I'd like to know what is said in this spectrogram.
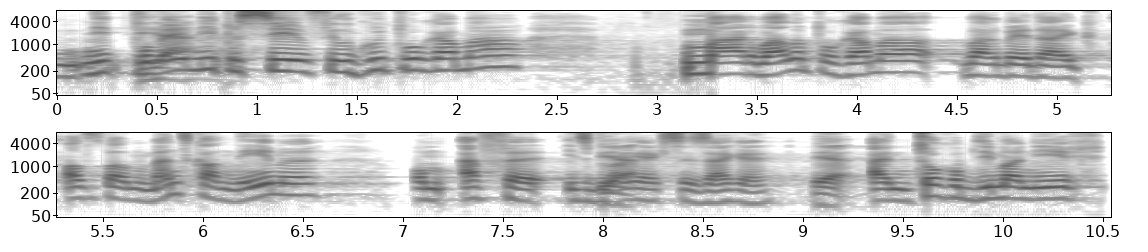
Niet, voor Ja. mij niet per se een feel-good programma, maar wel een programma waarbij dat ik altijd wel een moment kan nemen om even iets belangrijks te zeggen. Ja. En toch op die manier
